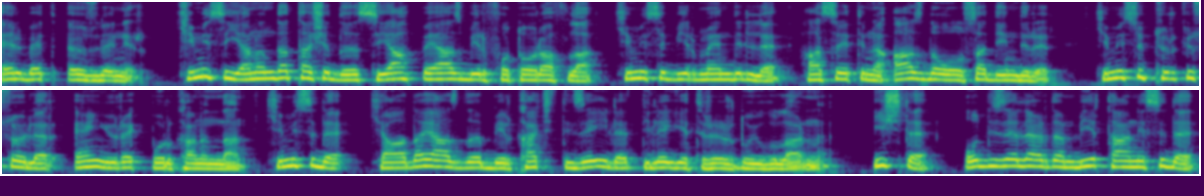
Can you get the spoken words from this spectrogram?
Elbet özlenir. Kimisi yanında taşıdığı siyah beyaz bir fotoğrafla, kimisi bir mendille hasretini az da olsa dindirir. Kimisi türkü söyler en yürek burkanından, kimisi de kağıda yazdığı birkaç dize ile dile getirir duygularını. İşte o dizelerden bir tanesi de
